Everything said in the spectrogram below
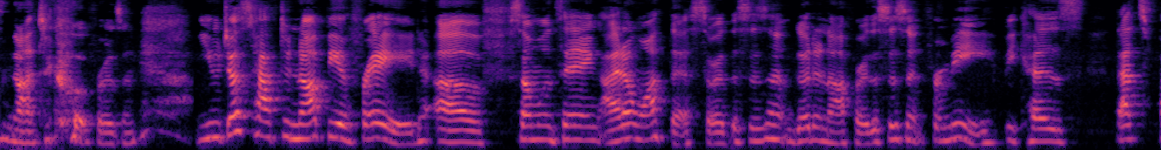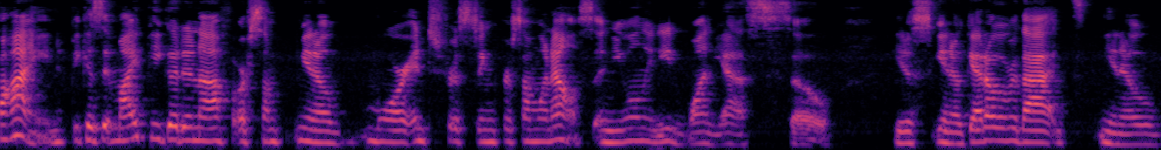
Not to quote frozen. You just have to not be afraid of someone saying i don't want this or this isn't good enough or this isn't for me because that's fine because it might be good enough or some you know more interesting for someone else and you only need one yes. So you just you know get over that you know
